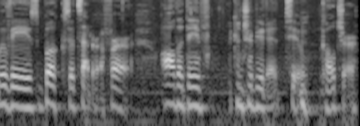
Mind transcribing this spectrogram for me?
movies, books, etc., for all that they've contributed to culture.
